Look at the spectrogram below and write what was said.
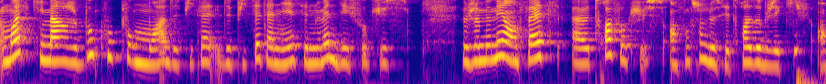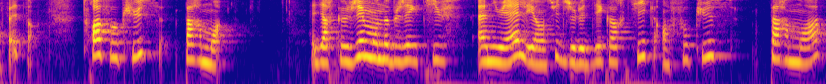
moi ce qui marche beaucoup pour moi depuis, cette année, c'est de me mettre des focus. Je me mets en fait euh, trois focus en fonction de ces trois objectifs en fait, trois focus par mois. C'est-à-dire que j'ai mon objectif annuel et ensuite je le décortique en focus par mois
